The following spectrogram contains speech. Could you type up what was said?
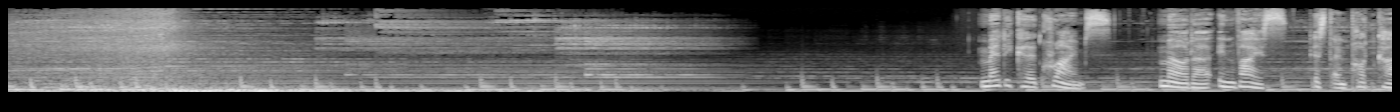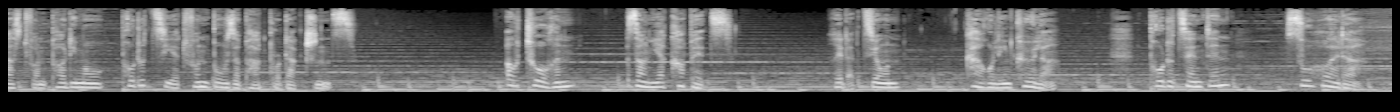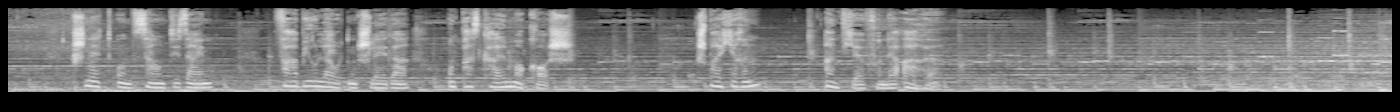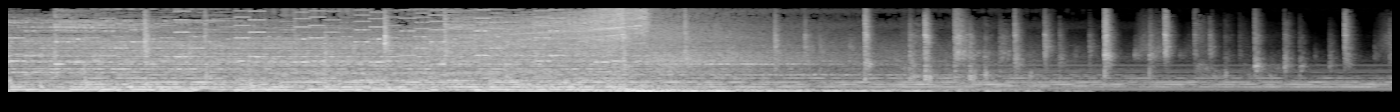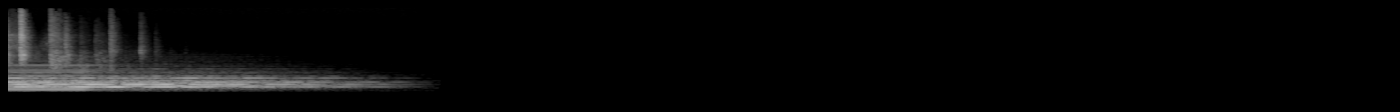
Medical Crimes Mörder in Weiß ist ein Podcast von Podimo, produziert von Bose Park Productions. Autorin Sonja Koppitz. Redaktion Caroline Köhler. Produzentin Sue Holder. Schnitt und Sounddesign Fabio Lautenschläger und Pascal Mokrosch. Sprecherin Antje von der Ahe.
